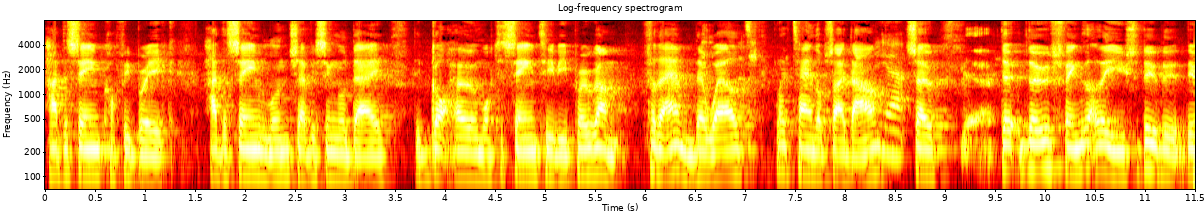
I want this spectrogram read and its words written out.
had the same coffee break, had the same lunch every single day. they've got home, watched the same TV program. For them, their world like turned upside down. Yeah. So Yeah. th- those things that they used to do, they,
